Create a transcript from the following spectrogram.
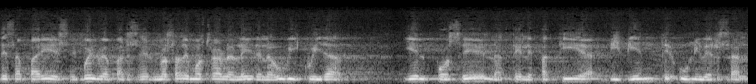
desaparece, vuelve a aparecer, nos ha demostrado la ley de la ubicuidad y él posee la telepatía viviente universal.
